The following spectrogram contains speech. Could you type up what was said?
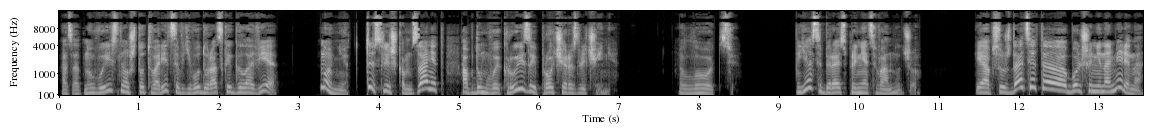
а заодно выяснил, что творится в его дурацкой голове. Но нет, ты слишком занят, обдумывая круизы и прочие развлечения. Лотти, я собираюсь принять ванну, Джо. И обсуждать это больше не намерена.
